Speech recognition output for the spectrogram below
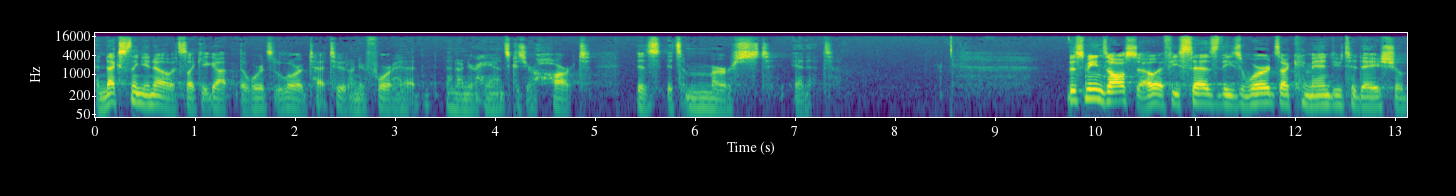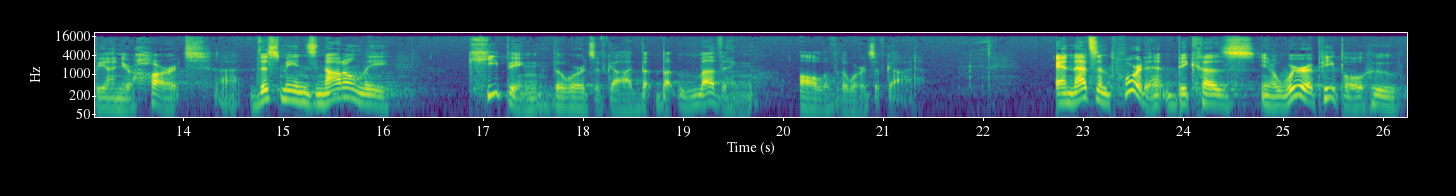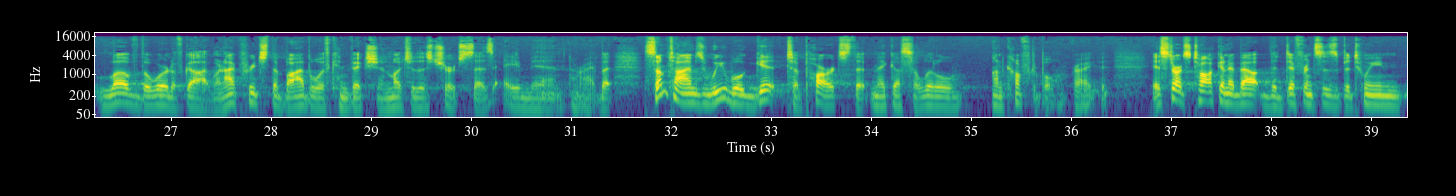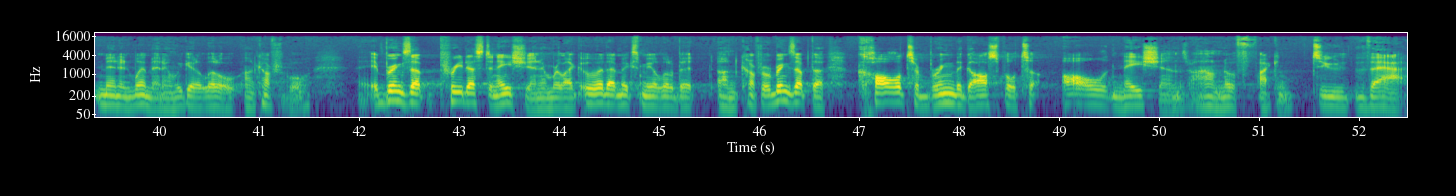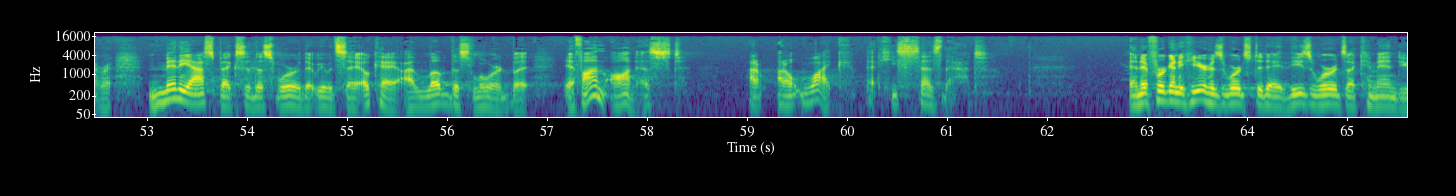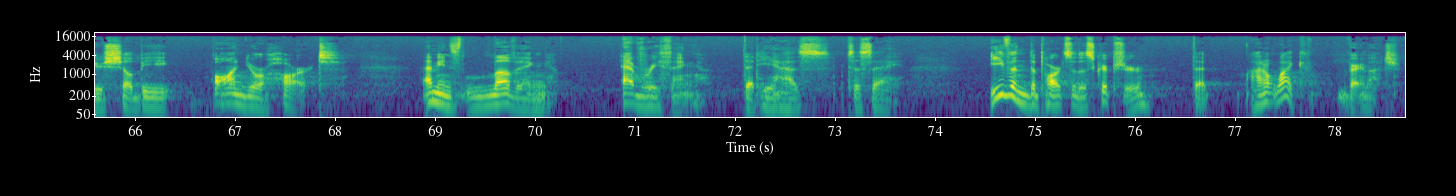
And next thing you know, it's like you got the words of the Lord tattooed on your forehead and on your hands because your heart is it's immersed in it. This means also, if he says, These words I command you today shall be on your heart, uh, this means not only keeping the words of God, but, but loving all of the words of God. And that's important because, you know, we're a people who love the Word of God. When I preach the Bible with conviction, much of this church says amen, all right? But sometimes we will get to parts that make us a little uncomfortable, right? it starts talking about the differences between men and women, and we get a little uncomfortable. It brings up predestination, and we're like, oh, that makes me a little bit uncomfortable. It brings up the call to bring the gospel to all nations. I don't know if I can do that. Right? Many aspects of this word that we would say, okay, I love this Lord, but if I'm honest, I don't, I don't like that he says that. And if we're going to hear his words today, these words I command you shall be on your heart. That means loving everything that he has to say, even the parts of the scripture that I don't like very much.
